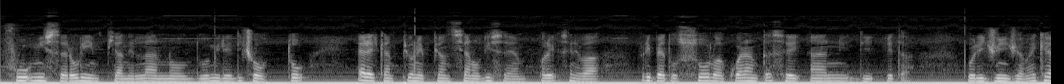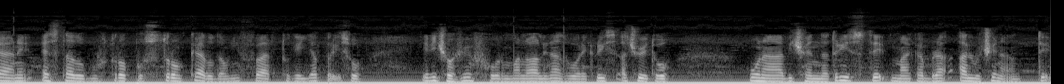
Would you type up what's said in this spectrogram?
fu Mister Olympia nell'anno 2018, era il campione più anziano di sempre, se ne va, ripeto, solo a 46 anni di età. Origini giamaicane, è stato purtroppo stroncato da un infarto che gli ha preso e di ciò ci informa l'allenatore Chris Aceto. Una vicenda triste, macabra, allucinante.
